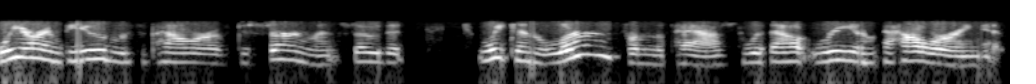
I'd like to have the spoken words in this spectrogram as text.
we are imbued with the power of discernment so that we can learn from the past without re empowering it,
